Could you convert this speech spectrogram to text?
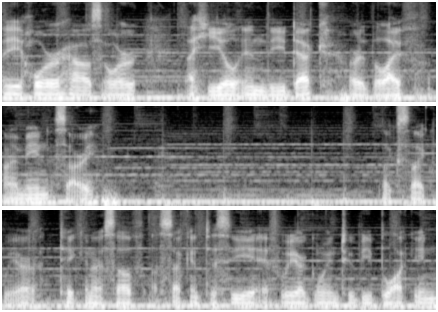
a horror house or a heal in the deck or the life I mean sorry. Looks like we are taking ourselves a second to see if we are going to be blocking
